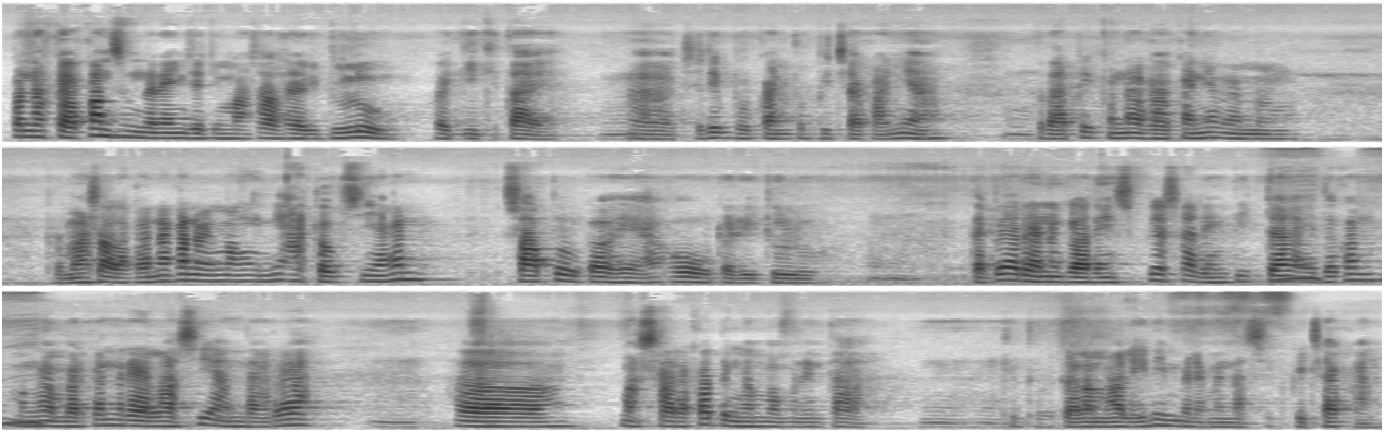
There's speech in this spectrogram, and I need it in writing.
penegakan sebenarnya yang jadi masalah dari dulu bagi kita ya. Eh, jadi bukan kebijakannya, tetapi penegakannya memang bermasalah karena kan memang ini adopsinya kan satu ke WHO dari dulu. Tapi ada negara yang sukses, ada yang tidak. Itu kan menggambarkan relasi antara eh, masyarakat dengan pemerintah Hmm. gitu. Dalam hal ini implementasi kebijakan.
